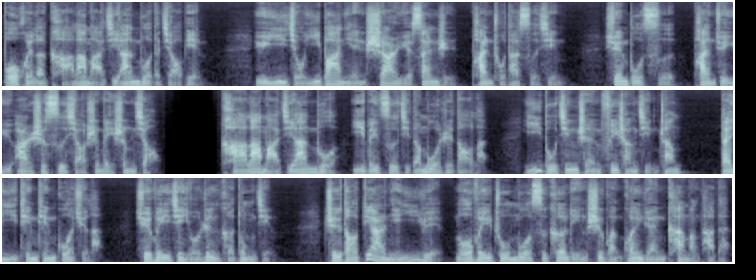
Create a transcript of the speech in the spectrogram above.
驳回了卡拉马基安诺的狡辩，于一九一八年十二月三日判处他死刑。宣布此判决于二十四小时内生效。卡拉马基安诺以为自己的末日到了，一度精神非常紧张。但一天天过去了，却未见有任何动静。直到第二年一月，挪威驻莫斯科领事馆官员看望他的，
